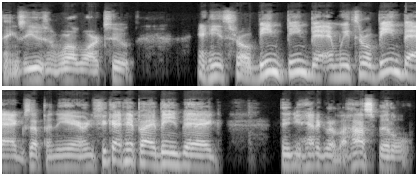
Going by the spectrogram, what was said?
things they used in World War II. And he'd throw bean bean and we'd throw bean bags up in the air. And if you got hit by a bean bag, then you had to go to the hospital,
